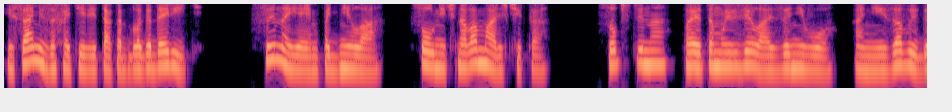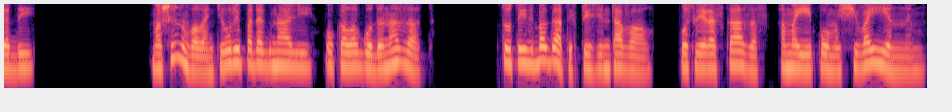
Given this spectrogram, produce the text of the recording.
и сами захотели так отблагодарить. Сына я им подняла, солнечного мальчика. Собственно, поэтому и взялась за него, а не из-за выгоды. Машину волонтеры подогнали около года назад. Кто-то из богатых презентовал после рассказов о моей помощи военным.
